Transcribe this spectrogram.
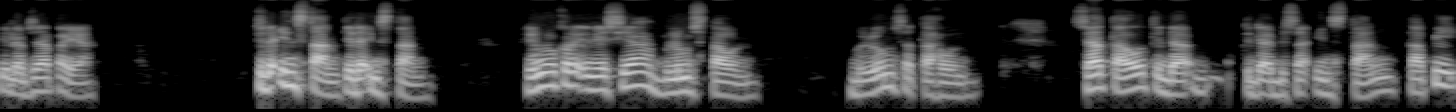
tidak bisa apa ya, tidak instan tidak instan. Remote worker Indonesia belum setahun belum setahun. Saya tahu tidak tidak bisa instan, tapi,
